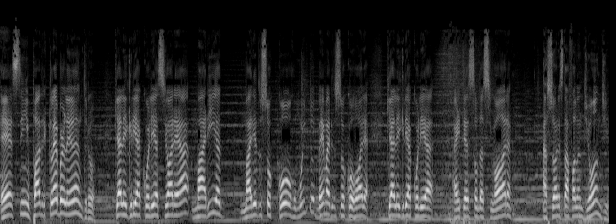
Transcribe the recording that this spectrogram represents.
É sim, o Padre Kleber Leandro. Que alegria acolher a senhora é a Maria, Maria do Socorro. Muito bem, Maria do Socorro. Olha, que alegria acolher a, a intenção da senhora. A senhora está falando de onde?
